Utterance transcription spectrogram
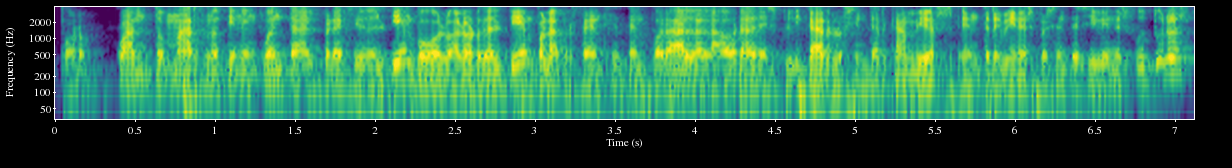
por cuanto Marx no tiene en cuenta el precio del tiempo o el valor del tiempo, la preferencia temporal a la hora de explicar los intercambios entre bienes presentes y bienes futuros.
